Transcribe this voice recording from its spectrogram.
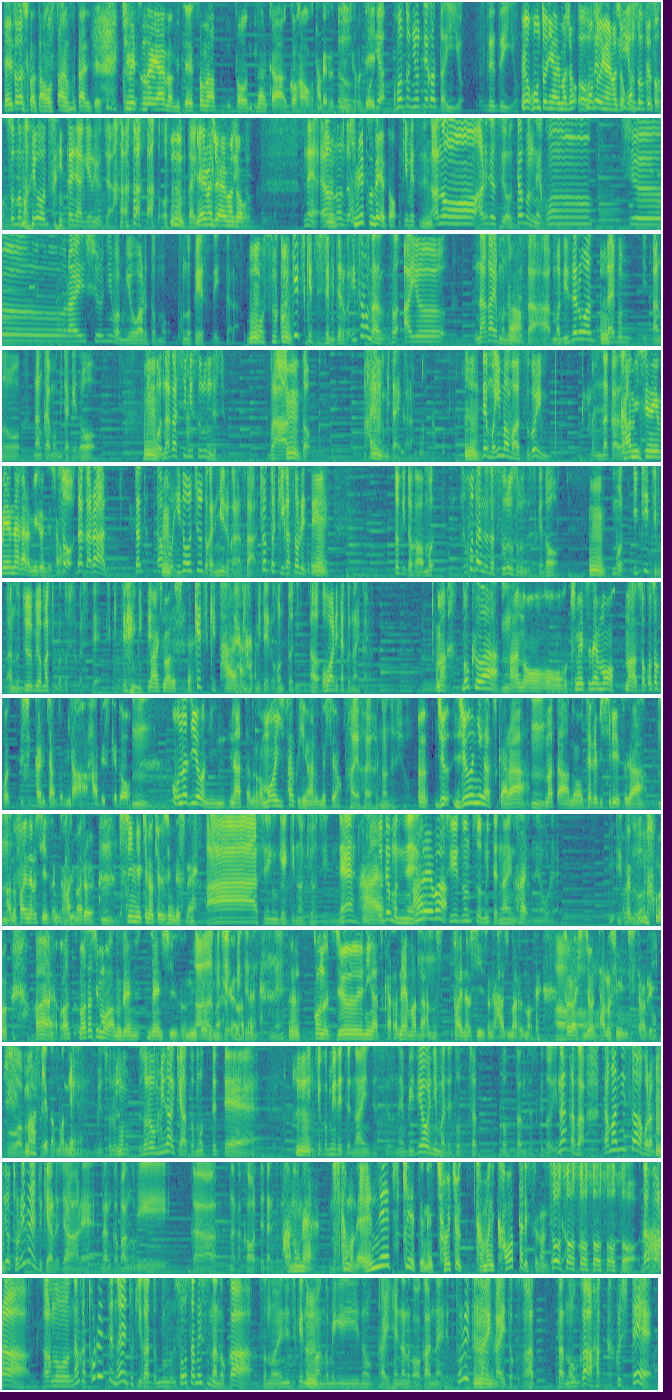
えーとしことおっさん二人で「鬼滅の刃」見てその後なんかご飯を食べるっていうデうん、いやート、本当に予定があったらいいよ。全然いいよ。いや本当にやりましょう。あ本当にやりましょう。いいっとそそその模様をツイッターにあげるよじゃあ。おっさん二人で、うんやりましょうやりましょう。ねあの、うん。鬼滅デート。鬼滅で、うん。あのーあれですよ。多分ね今週来週には見終わると思う。このペースでいったら、うん。もうすごいケチケチして見てるから。いつもさああいう長いものってさ、あまあ、リゼロはだいぶ、あの何回も見たけどうん。結構流し見するんですよ。バーっと、早く見たいから、うん。でも今はすごいなんか噛みしめながら見るんでしょ？そう。だからだあもう移動中とかに見るからさちょっと気がそれて、時とかはもう普段だったらスルーするんですけどうん。もういちいちあの10秒巻き戻しとかしてきっちり見て、巻き戻して。ケチケチしてはいはいはい。見てる本当に。あ終わりたくないから。まあ僕は、うん。あのー鬼滅でもまあそこそこしっかりちゃんと見た派ですけど、うん。同じようになったのがもう一作品あるんですよ。はいはいはい。なんでしょう。うん、10 12月からうん。またあのテレビシリーズが、うん。あのファイナルシーズンが始まるうん「進撃の巨人」ですね。あー「進撃の巨人ね」はい。僕でもねあれはシーズン2見てないんだよね、俺実は。はい。わ私もあの全全シーズン見ておりますからね。ね。うん、今度12月からねまたあの、うん。ファイナルシーズンが始まるのでそれは非常に楽しみにしておりますけどもね。それもそれを見なきゃと思っててうん。結局見れてないんですよね。ビデオにまで撮っちゃ撮ったんですけどなんかさたまにさほらビデオ撮れない時あるじゃん、あれ。なんか番組がなんか変わってたりとかあのねうん。しかもね NHK ってねちょいちょいたまに変わったりするんですよ。そうそうそうそうそうそう。だからあのなんか撮れてない時があってうん操作ミスなのかその NHK の番組の改編なのかわかんないけど、撮れてない回とかがあったのが発覚して、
